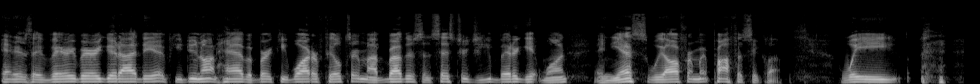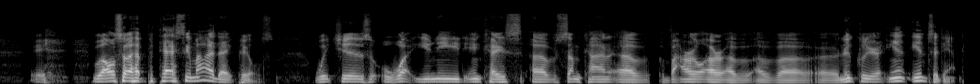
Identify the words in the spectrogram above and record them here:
It is a very, very good idea. If you do not have a Berkey water filter, my brothers and sisters, you better get one. And yes, we offer them at Prophecy Club. We we also have potassium iodate pills, which is what you need in case of some kind of viral or of, of uh, a nuclear in- incident.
